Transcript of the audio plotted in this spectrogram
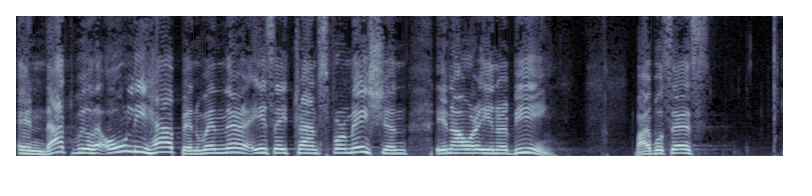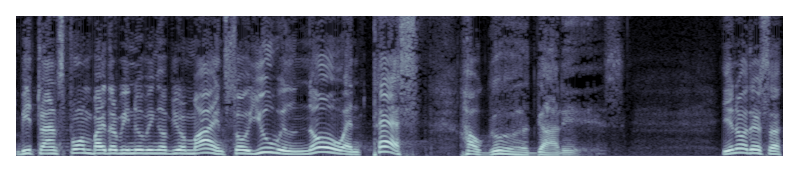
And that will only happen when there is a transformation in our inner being. Bible says be transformed by the renewing of your mind so you will know and test how good God is. You know, there's a,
